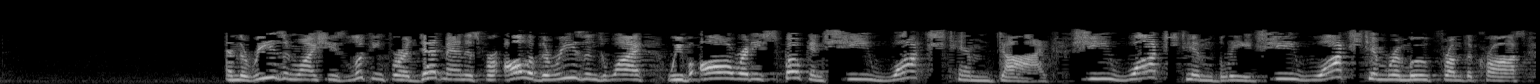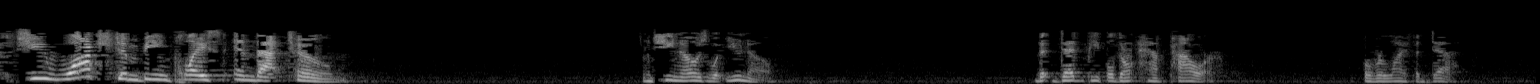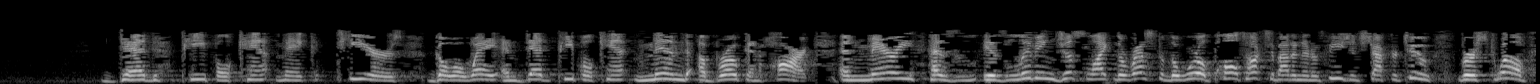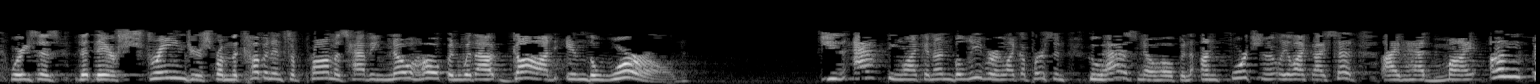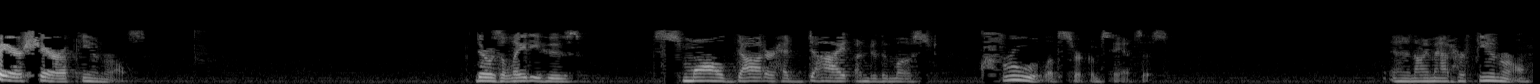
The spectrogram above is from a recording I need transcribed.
And the reason why she's looking for a dead man is for all of the reasons why we've already spoken. She watched him die. She watched him bleed. She watched him removed from the cross. She watched him being placed in that tomb. And she knows what you know that dead people don't have power over life and death. Dead people can't make tears go away and dead people can't mend a broken heart. And Mary has, is living just like the rest of the world. Paul talks about it in Ephesians chapter 2 verse 12 where he says that they are strangers from the covenants of promise having no hope and without God in the world. She's acting like an unbeliever and like a person who has no hope. And unfortunately, like I said, I've had my unfair share of funerals. There was a lady whose small daughter had died under the most cruel of circumstances. And I'm at her funeral.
